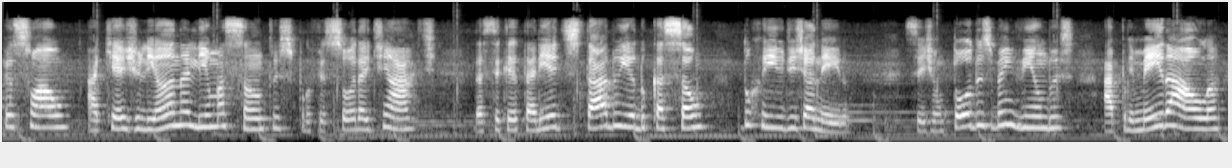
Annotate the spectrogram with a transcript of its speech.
pessoal, aqui é Juliana Lima Santos, professora de arte da Secretaria de Estado e Educação do Rio de Janeiro. Sejam todos bem-vindos à primeira aula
